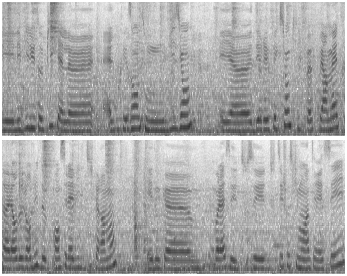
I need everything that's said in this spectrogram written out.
Les, les villes utopiques, elles, euh, elles présentent une vision et des réflexions qui peuvent permettre à l'heure d'aujourd'hui de penser la ville différemment. Et donc voilà, c'est ces- toutes ces choses qui m'ont intéressée.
